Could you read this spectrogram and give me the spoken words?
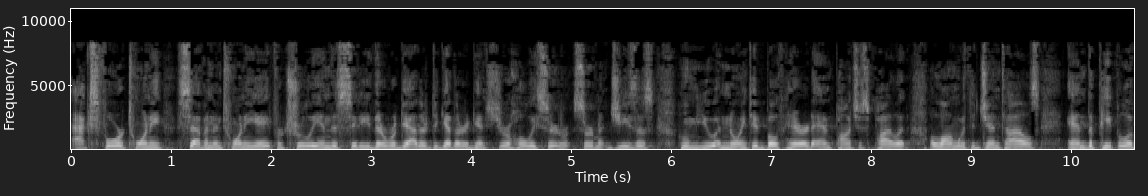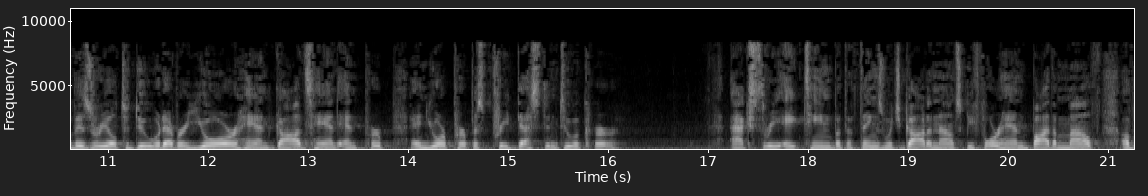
Acts 4, 27 and 28, for truly in this city there were gathered together against your holy ser- servant Jesus, whom you anointed both Herod and Pontius Pilate, along with the Gentiles and the people of Israel to do whatever your hand, God's hand and, and your purpose predestined to occur. Acts 3:18 but the things which God announced beforehand by the mouth of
